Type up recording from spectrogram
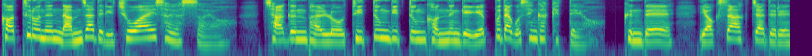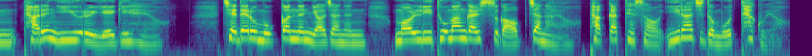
겉으로는 남자들이 좋아해서였어요. 작은 발로 뒤뚱뒤뚱 걷는 게 예쁘다고 생각했대요. 근데 역사학자들은 다른 이유를 얘기해요. 제대로 못 걷는 여자는 멀리 도망갈 수가 없잖아요. 바깥에서 일하지도 못하고요.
